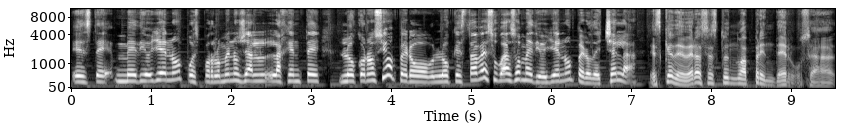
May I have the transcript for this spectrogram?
este, medio lleno, pues por lo menos ya la gente lo conoció, pero lo que estaba es su vaso medio lleno, pero de chela. Es que de veras esto es no aprender, o sea,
